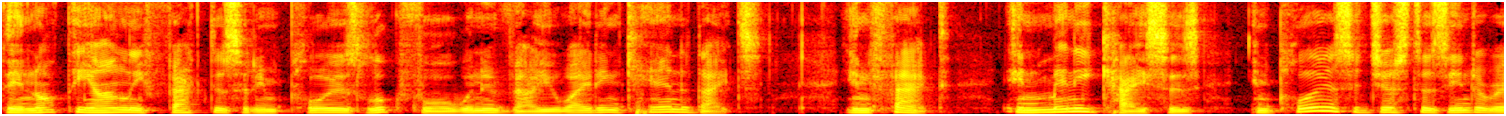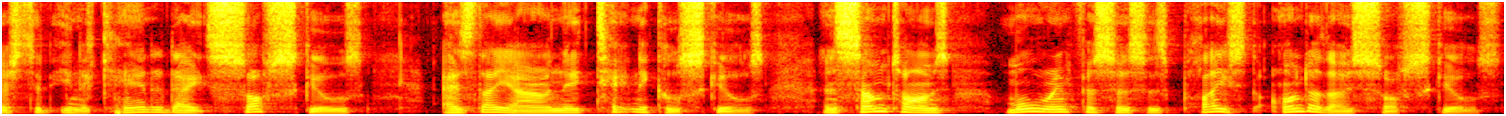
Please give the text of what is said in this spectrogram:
they're not the only factors that employers look for when evaluating candidates. In fact, in many cases, employers are just as interested in a candidate's soft skills as they are in their technical skills, and sometimes more emphasis is placed onto those soft skills.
